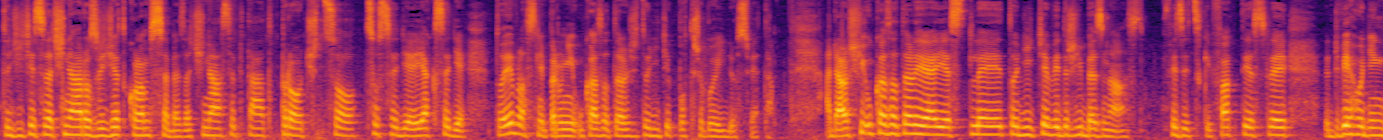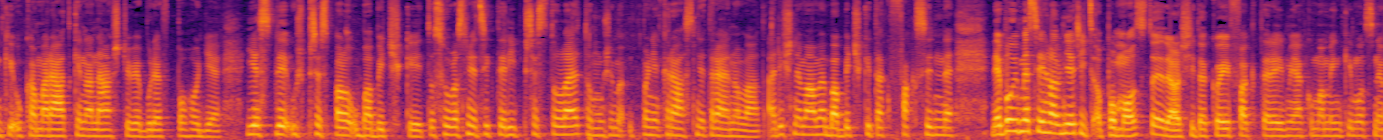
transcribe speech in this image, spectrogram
To dítě se začíná rozlížet kolem sebe, začíná se ptát, proč, co, co se děje, jak se děje. To je vlastně první ukazatel, že to dítě potřebuje jít do světa. A další ukazatel je, jestli to dítě vydrží bez nás fyzicky. Fakt, jestli dvě hodinky u kamarádky na návštěvě bude v pohodě, jestli už přespalo u babičky. To jsou vlastně věci, které přes to léto můžeme úplně krásně trénovat. A když nemáme babičky, tak fakt si ne, nebojíme si hlavně říct o pomoc. To je další takový fakt, který my jako maminky moc ne,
